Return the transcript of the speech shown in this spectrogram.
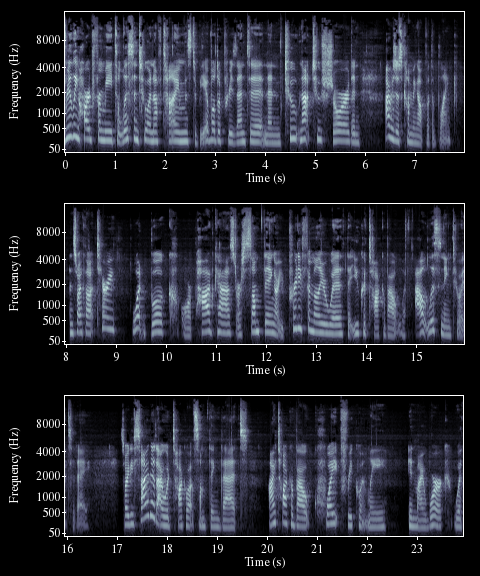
really hard for me to listen to enough times to be able to present it and then too not too short and I was just coming up with a blank. And so I thought, Terri, what book or podcast or something are you pretty familiar with that you could talk about without listening to it today? So I decided I would talk about something that I talk about quite frequently in my work with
